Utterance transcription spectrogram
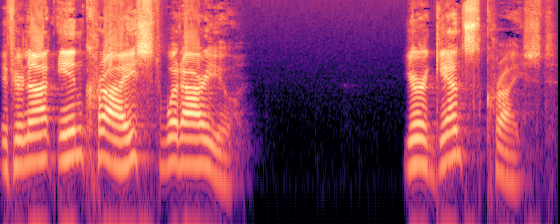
If you're not in Christ, what are you? You're against Christ.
